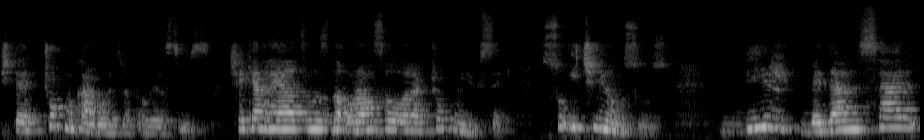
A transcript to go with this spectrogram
İşte çok mu karbonhidrat alıyorsunuz? Şeker hayatınızda oransal olarak çok mu yüksek? Su içmiyor musunuz? Bir bedensel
